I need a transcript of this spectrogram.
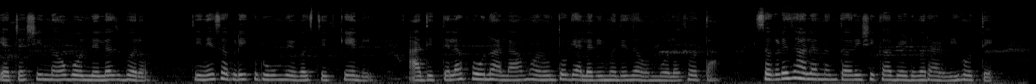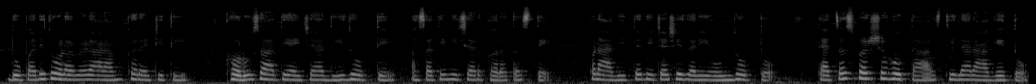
याच्याशी न बोललेलंच बरं. तिने सगळी रूम व्यवस्थित केली. आदित्यला फोन आला म्हणून तो गॅलरीमध्ये जाऊन बोलत होता. सगळे झाल्यानंतर इशिका बेडवर आडवी होते. दुपारी थोडा वेळ आराम करायची ती. खडूस आत यायच्या आधी झोपते असा ती विचार करत असते. पण आदित्य तिच्या शेजारी येऊन झोपतो. त्याचा स्पर्श होताच तिला राग येतो.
